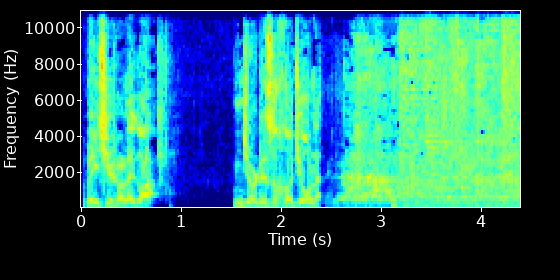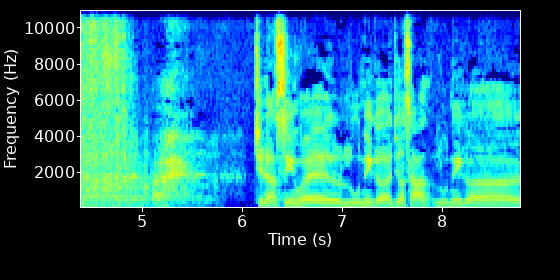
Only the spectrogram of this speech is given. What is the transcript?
围棋说：“雷哥，你今儿这是喝酒了？”今天是因为录那个叫啥，录那个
